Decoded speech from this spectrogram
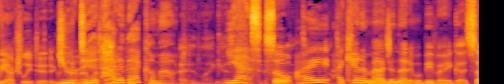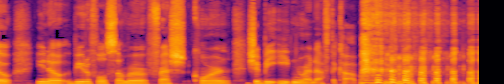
we actually did You did? How did that come out? I didn't like it. Yes. So I I can't imagine that it would be very good. So you know, beautiful summer fresh corn should be eaten right off the cob.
